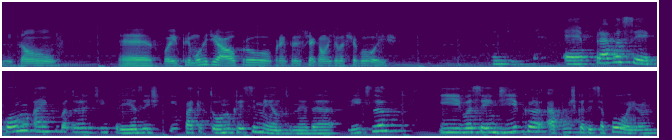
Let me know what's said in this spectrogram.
Então é, foi primordial para a empresa chegar onde ela chegou hoje. Entendi. É, Para você, como a incubadora de empresas impactou no crescimento né, da Blitza e você indica a busca desse apoio?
